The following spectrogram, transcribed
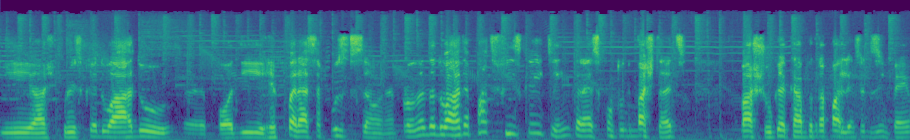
E acho por isso que o Eduardo é, pode recuperar essa posição, né? O problema do Eduardo é a parte física e clínica, né? Se contudo bastante, machuca e acaba atrapalhando seu desempenho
